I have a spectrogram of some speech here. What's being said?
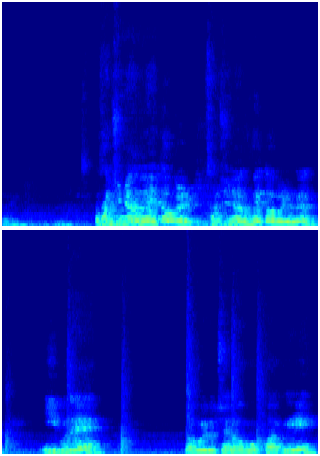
네. 30년 후에 W 30년 후에 W는 2분의 W 제로 곱하기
